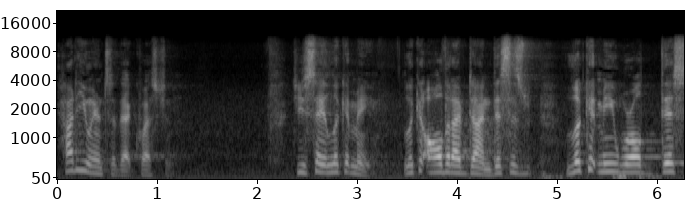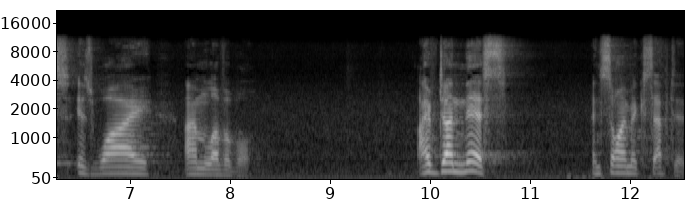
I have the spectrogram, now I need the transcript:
How do you answer that question? Do you say, Look at me, look at all that I've done? This is, look at me, world, this is why I'm lovable. I've done this, and so I'm accepted.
